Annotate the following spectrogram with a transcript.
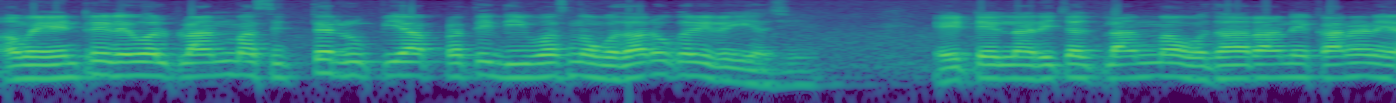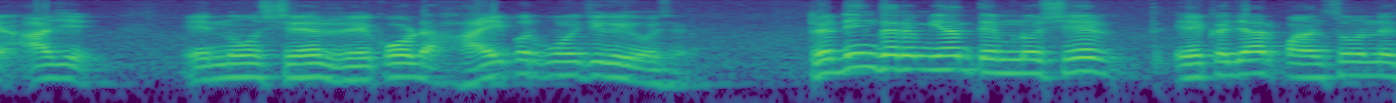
અમે એન્ટ્રી લેવલ પ્લાનમાં સિત્તેર રૂપિયા પ્રતિ દિવસનો વધારો કરી રહ્યા છીએ. એરટેલના રિચાર્જ પ્લાનમાં વધારાને કારણે આજે એનો શેર રેકોર્ડ હાઈ પર પહોંચી ગયો છે. ટ્રેડિંગ દરમિયાન તેમનો શેર એક હજાર પાંચસો ને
